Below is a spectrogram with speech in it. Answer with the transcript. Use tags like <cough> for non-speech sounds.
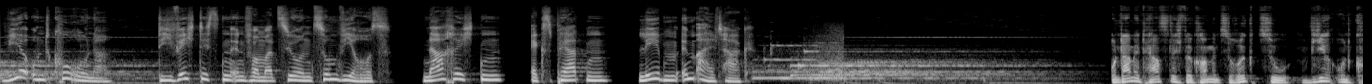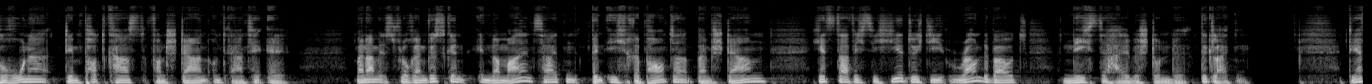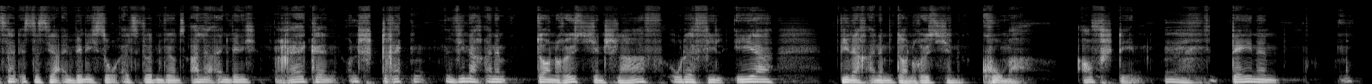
Wir und Corona. Die wichtigsten Informationen zum Virus. Nachrichten, Experten, Leben im Alltag. Und damit herzlich willkommen zurück zu Wir und Corona, dem Podcast von Stern und RTL. Mein Name ist Florian Güsken. In normalen Zeiten bin ich Reporter beim Stern. Jetzt darf ich Sie hier durch die Roundabout nächste halbe Stunde begleiten. Derzeit ist es ja ein wenig so, als würden wir uns alle ein wenig räkeln und strecken, wie nach einem Dornröschenschlaf oder viel eher wie nach einem Dornröschen-Koma. Aufstehen, dehnen,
